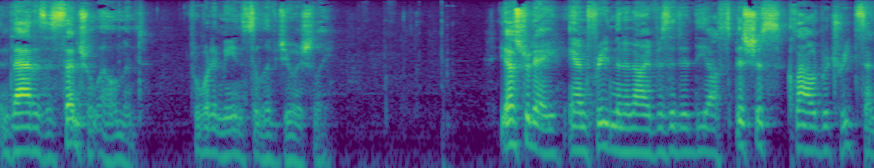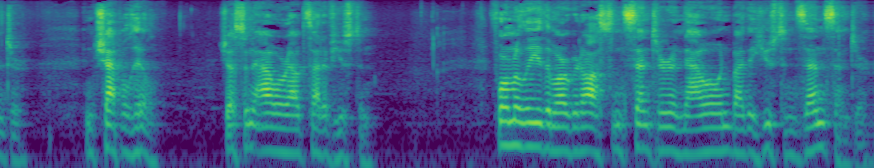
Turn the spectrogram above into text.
And that is a central element for what it means to live Jewishly. Yesterday, Ann Friedman and I visited the auspicious Cloud Retreat Center in Chappell Hill, just an hour outside of Houston. Formerly the Margaret Austin Center and now owned by the Houston Zen Center.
